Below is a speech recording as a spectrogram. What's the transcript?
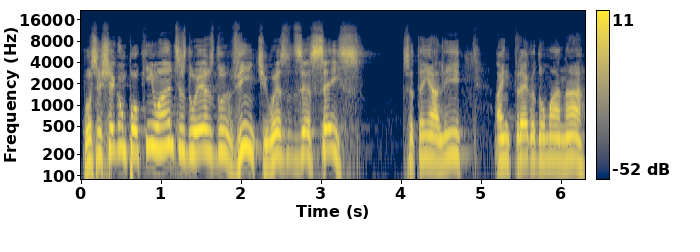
Você chega um pouquinho antes do Êxodo 20, o Êxodo 16. Você tem ali a entrega do maná.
